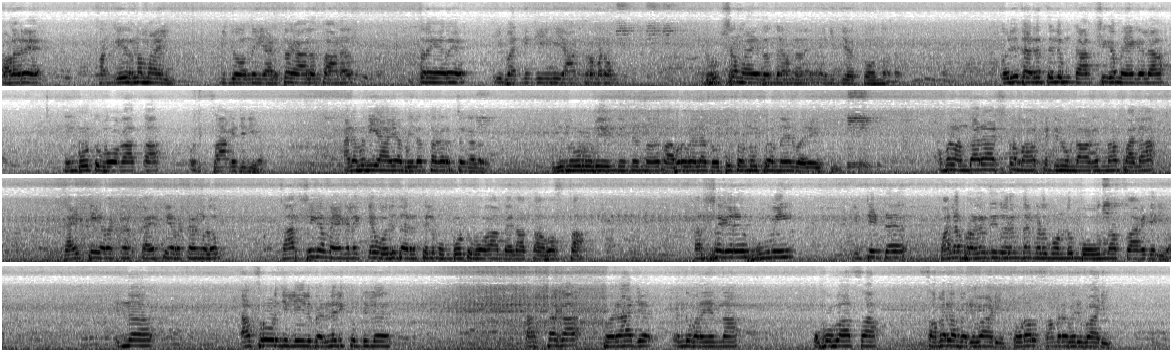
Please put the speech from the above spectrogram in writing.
വളരെ സങ്കീർണമായി എനിക്ക് തോന്നുന്നു ഈ അടുത്ത കാലത്താണ് ഇത്രയേറെ ഈ വന്യജീവി ആക്രമണം രൂക്ഷമായതെന്നാണ് എനിക്ക് തോന്നുന്നത്. ഒരു തരത്തിലും കാർഷിക മേഖല മുമ്പോട്ട് പോകാത്ത ഒരു സാഹചര്യം. അനവധിയായ വിലത്തകർച്ചകൾ ഇരുന്നൂറ് രൂപയിൽ നിന്ന് റബ്ബർ വില നൂറ്റി തൊണ്ണൂറ്റി ഒന്നേൽ വരെ എത്തി. അപ്പോൾ അന്താരാഷ്ട്ര മാർക്കറ്റിൽ ഉണ്ടാകുന്ന പല കയറ്റിയിറക്ക കയറ്റിയിറക്കങ്ങളും കാർഷിക മേഖലയ്ക്ക് ഒരു തരത്തിൽ മുമ്പോട്ട് പോകാൻ മേലാത്ത അവസ്ഥ. കർഷകര് ഭൂമി ഇട്ടിട്ട് പല പ്രകൃതി ദുരന്തങ്ങളും കൊണ്ടും പോകുന്ന സാഹചര്യമാണ്. ഇന്ന് കാസർഗോഡ് ജില്ലയിൽ വെള്ളരിക്കുണ്ടിൽ കർഷക സ്വരാജ് എന്ന് പറയുന്ന ഉപവാസ സമര പരിപാടി തുടർ സമര പരിപാടി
